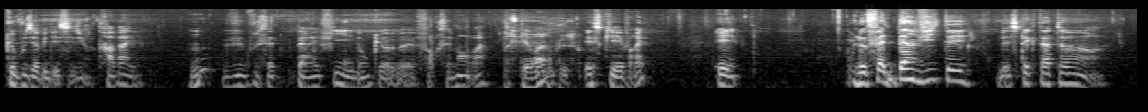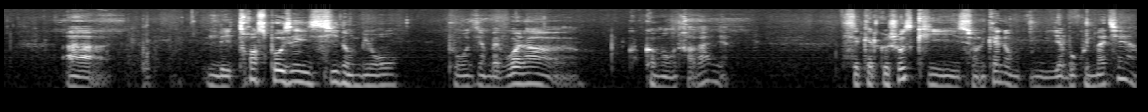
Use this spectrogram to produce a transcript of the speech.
que vous avez des sessions de travail. Mhm. Vu que vous êtes père et fille, donc euh, forcément, voilà. Ce qui est vrai, en plus. et ce qui est vrai. Et le fait d'inviter les spectateurs à les transposer ici dans le bureau pour dire ben voilà euh, comment on travaille, c'est quelque chose qui, sur lequel on- il y a beaucoup de matière.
